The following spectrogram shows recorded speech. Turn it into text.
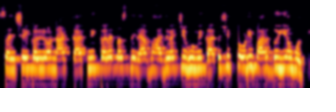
संशय कल्लो नाटकात मी करत असलेल्या भादव्याची भूमिका तशी थोडीफार दुय्यम होती.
